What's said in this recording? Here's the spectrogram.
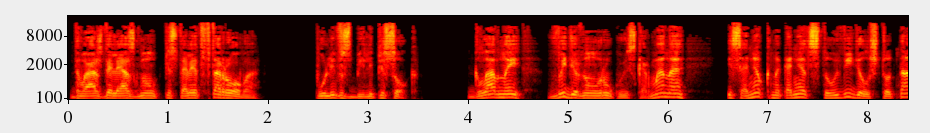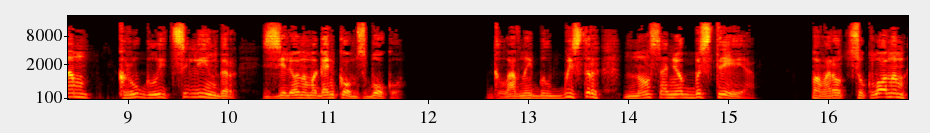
Дважды лязгнул пистолет второго. Пули взбили песок. Главный выдернул руку из кармана, и Санек наконец-то увидел, что там круглый цилиндр с зеленым огоньком сбоку. Главный был быстр, но Санек быстрее. Поворот с уклоном,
